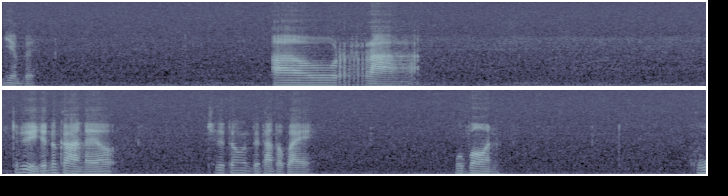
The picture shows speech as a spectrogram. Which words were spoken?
เยี่ยมเลยเอาละ ฉันดูดิฉันต้องการแล้ว ฉันจะต้องเดินทางต่อไปมูบอลหู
